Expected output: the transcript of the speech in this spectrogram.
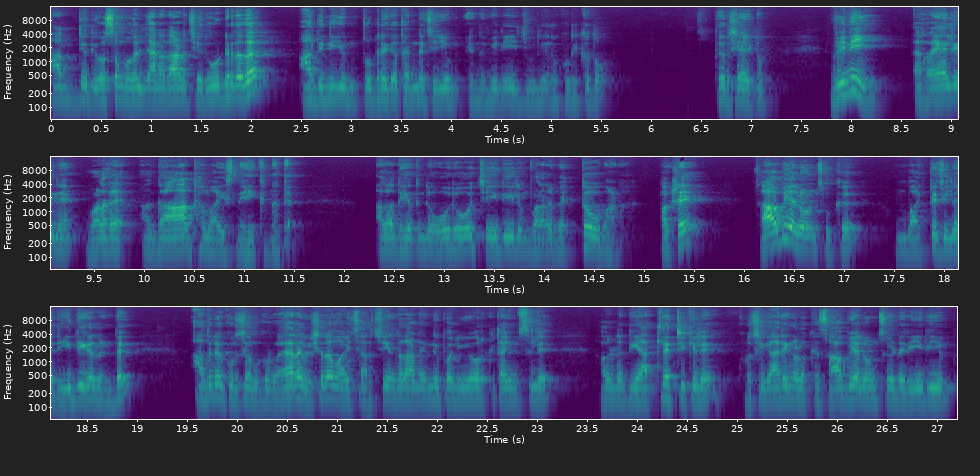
ആദ്യ ദിവസം മുതൽ ഞാൻ അതാണ് ചെയ്തുകൊണ്ടിരുന്നത്. അതിനിയും തുടരുക തന്നെ ചെയ്യും എന്ന് വിനി ജൂനിയർ കുറിക്കുന്നു. തീർച്ചയായിട്ടും വിനി റയലിനെ വളരെ അഗാധമായി സ്നേഹിക്കുന്നുണ്ട്. അത് അദ്ദേഹത്തിന്റെ ഓരോ ചെയ്തിയിലും വളരെ വ്യക്തവുമാണ്. പക്ഷേ സാബി അലോൺസുക്ക് മറ്റ് ചില രീതികളുണ്ട്. അതിനെക്കുറിച്ച് നമുക്ക് വേറെ വിശദമായി ചർച്ച ചെയ്യേണ്ടതാണ്. ഇന്നിപ്പോൾ ന്യൂയോർക്ക് ടൈംസിൽ അവരുടെ ദി അത്ലറ്റിക്കിൽ കുറച്ച് കാര്യങ്ങളൊക്കെ സാബി അലോൺസോയുടെ രീതിയും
